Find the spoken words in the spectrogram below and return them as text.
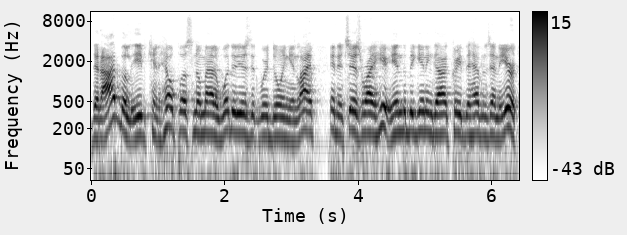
that I believe can help us no matter what it is that we're doing in life. And it says right here, in the beginning God created the heavens and the earth.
